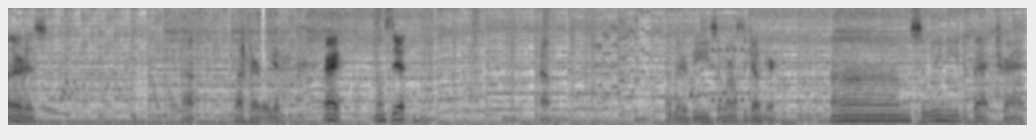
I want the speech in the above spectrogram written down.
Oh, there it is. Oh, not terribly good. Alright, let's do it. Oh. Thought there'd be somewhere else to go here. Um, so we need to backtrack.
